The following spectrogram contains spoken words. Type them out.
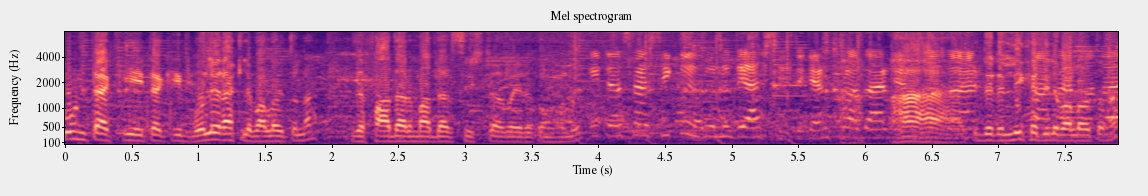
কোনটা কি এটা কি বলে রাখলে ভালো হতো না? যে ফাদার মাদার সিস্টার বা এরকম হলে? এটা স্যার সিকোয়েন্স অনুযায়ী আসছে যে গ্র্যান্ডফাদার হ্যাঁ হ্যাঁ হ্যাঁ কিন্তু এটা লিখে দিলে ভালো হতো না?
